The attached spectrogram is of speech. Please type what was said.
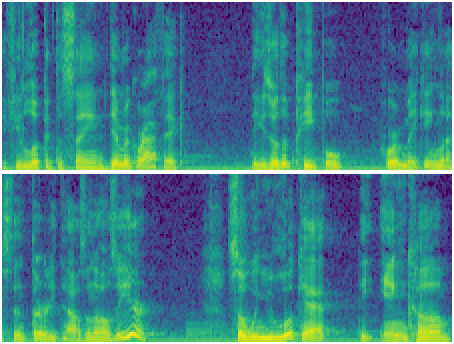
if you look at the same demographic, these are the people who are making less than $30,000 a year. So when you look at the income,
